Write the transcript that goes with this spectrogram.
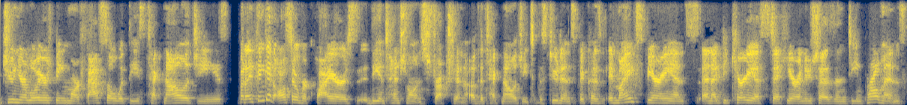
junior lawyers being more facile with these technologies, but I think it also requires the intentional instruction of the technology to the students because in my experience, and I'd be curious to hear Anusia's and Dean Perlman's,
